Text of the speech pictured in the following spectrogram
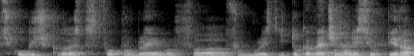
психологическо естество проблеми в а, футболисти. И тук вече нали, си опира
